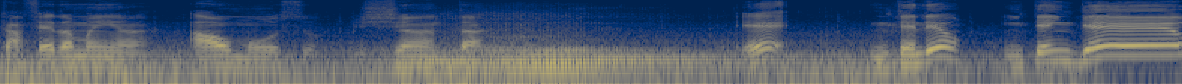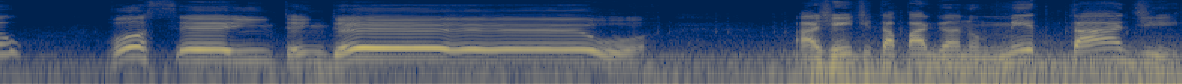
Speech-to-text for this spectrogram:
café da manhã, almoço, janta. É, entendeu? Entendeu? Você entendeu? A gente tá pagando metade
